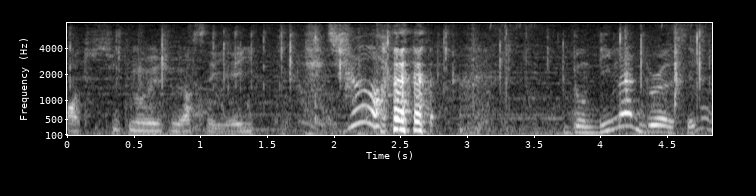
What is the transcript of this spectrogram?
Oh, tout de suite, mauvais joueur, ça y est. Genre Don't be mad, bro, c'est bon.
